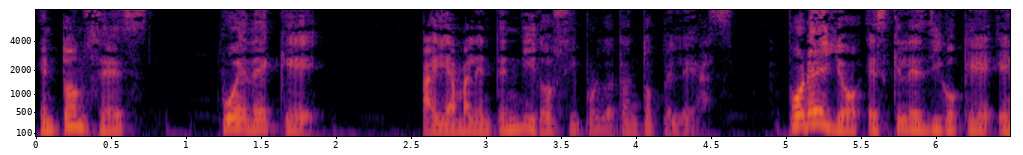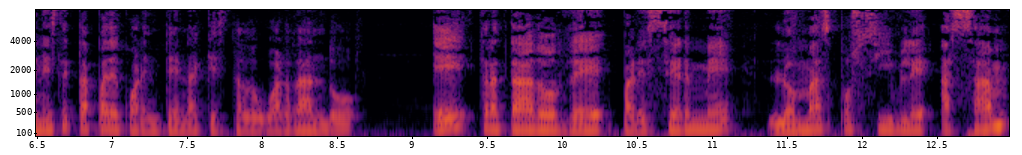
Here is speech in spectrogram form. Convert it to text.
Entonces, puede que haya malentendidos y por lo tanto peleas. Por ello es que les digo que en esta etapa de cuarentena que he estado guardando, he tratado de parecerme lo más posible a Sam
